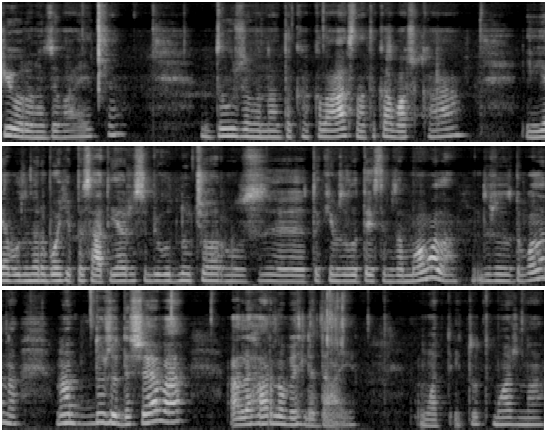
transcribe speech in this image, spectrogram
Пюро називається. Дуже вона така класна, така важка. І я буду на роботі писати. Я вже собі одну чорну з е, таким золотистим замовила. Дуже задоволена. Вона дуже дешева, але гарно виглядає. От, і тут можна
